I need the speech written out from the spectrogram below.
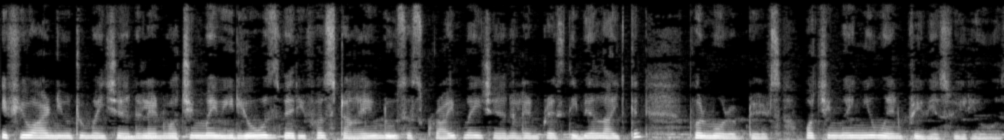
if you are new to my channel and watching my videos very first time do subscribe my channel and press the bell icon for more updates. Watching my new and previous videos.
